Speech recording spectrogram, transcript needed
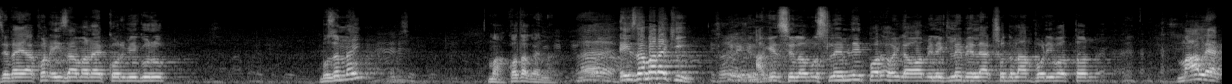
যেটা এখন এই জামানায় কর্মী গ্রুপ বুঝেন নাই? মা কথা কয় না। এই জামানা কি? আগে ছিল মুসলিম লীগ পরে হইল আওয়ামী লীগ লেভেল এক শুধু নাম পরিবর্তন। মাল এক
